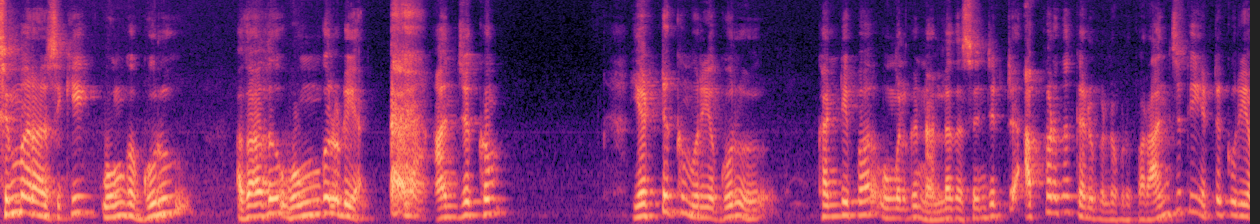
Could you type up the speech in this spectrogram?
சிம்ம ராசிக்கு உங்கள் குரு அதாவது உங்களுடைய அஞ்சுக்கும் எட்டுக்கும் உரிய குரு கண்டிப்பாக உங்களுக்கு நல்லதை செஞ்சுட்டு அப்புறம் தான் கருப்பெண்ணை கொடுப்பார். கொடுப்பாரு அஞ்சுக்கு எட்டுக்குரிய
